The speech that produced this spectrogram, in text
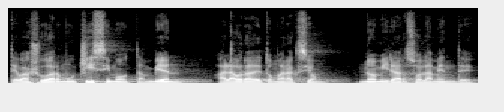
te va a ayudar muchísimo también a la hora de tomar acción. No mirar solamente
